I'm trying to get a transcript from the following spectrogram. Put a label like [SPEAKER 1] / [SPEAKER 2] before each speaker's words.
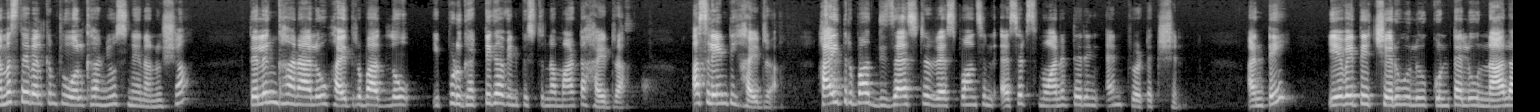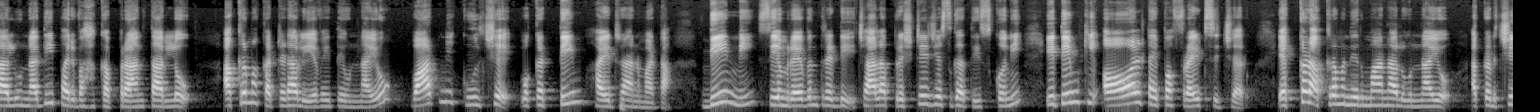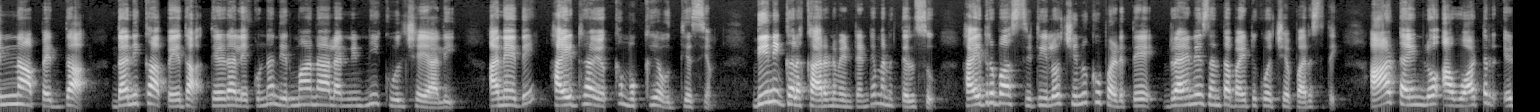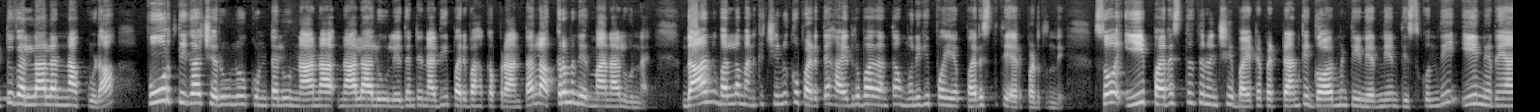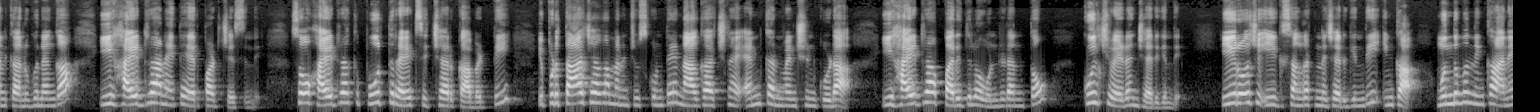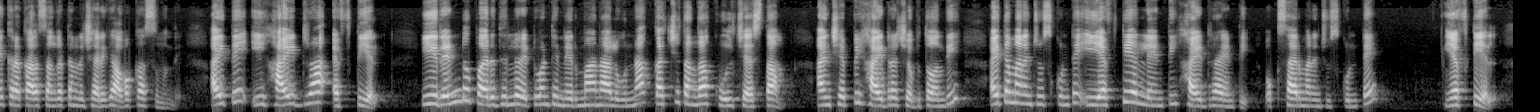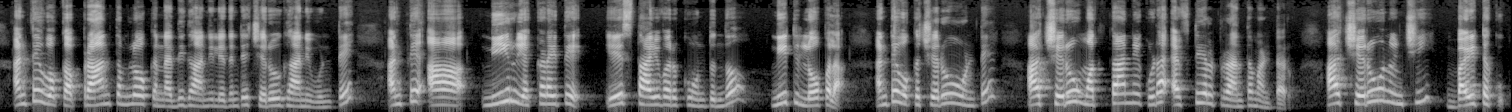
[SPEAKER 1] నమస్తే welcome to ఓల్కా news. నేను అనుష. తెలంగాణలో హైదరాబాద్లో ఇప్పుడు గట్టిగా వినిపిస్తున్న మాట హైడ్రా. అసలేంటి HYDRAA? Hyderabad disaster response and assets monitoring and protection. అంటే ఏవైతే చెరువులు కుంటలు నాలాలు నదీ పరివాహక ప్రాంతాల్లో అక్రమ కట్టడాలు ఏవైతే ఉన్నాయో వాటిని కూల్చే ఒక టీం హైడ్రా అన్నమాట. దీన్ని సీఎం రేవంత్ రెడ్డి చాలా ప్రెస్టేజియస్గా తీసుకొని ఈ టీమ్కి ఆల్ టైప్ ఆఫ్ రైట్స్ ఇచ్చారు. ఎక్కడ అక్రమ నిర్మాణాలు ఉన్నాయో అక్కడ చిన్న పెద్ద ధనిక పేద తేడా లేకుండా నిర్మాణాలన్నింటినీ కూల్చేయాలి అనేది హైడ్రా యొక్క ముఖ్య ఉద్దేశ్యం. దీనికి గల కారణం ఏంటంటే మనకు తెలుసు హైదరాబాద్ సిటీలో చినుకు పడితే డ్రైనేజ్ అంతా బయటకు వచ్చే పరిస్థితి. ఆ టైంలో ఆ వాటర్ ఎటు వెళ్ళాలన్నా కూడా పూర్తిగా చెరువులు కుంటలు నానా నాలాలు లేదంటే నదీ పరివాహక ప్రాంతాల్లో అక్రమ నిర్మాణాలు ఉన్నాయి. దానివల్ల మనకి చినుకు పడితే హైదరాబాద్ అంతా మునిగిపోయే పరిస్థితి ఏర్పడుతుంది. సో ఈ పరిస్థితి నుంచి బయటపెట్టడానికి గవర్నమెంట్ ఈ నిర్ణయం తీసుకుంది. ఈ నిర్ణయానికి అనుగుణంగా ఈ హైడ్రాన్ అయితే ఏర్పాటు చేసింది. సో హైడ్రాకి పూర్తి రైట్స్ ఇచ్చారు కాబట్టి ఇప్పుడు తాజాగా మనం చూసుకుంటే నాగార్జున ఎన్ కన్వెన్షన్ కూడా ఈ హైడ్రా పరిధిలో ఉండడంతో కూల్చివేయడం జరిగింది. ఈ రోజు ఈ సంఘటన జరిగింది. ఇంకా ముందు ముందు ఇంకా అనేక రకాల సంఘటనలు జరిగే అవకాశం ఉంది. అయితే ఈ హైడ్రా ఎఫ్టిఎల్ ఈ రెండు పరిధుల్లో ఎటువంటి నిర్మాణాలు ఉన్నా ఖచ్చితంగా కూల్చేస్తాం అని చెప్పి హైడ్రా చెబుతోంది. అయితే మనం చూసుకుంటే ఈ ఎఫ్టిఎల్ ఏంటి? హైడ్రా ఏంటి? ఒకసారి మనం చూసుకుంటే ఎఫ్టిఎల్ అంటే ఒక ప్రాంతంలో ఒక నది కానీ లేదంటే చెరువు కానీ ఉంటే అంటే ఆ నీరు ఎక్కడైతే ఏ స్థాయి వరకు ఉంటుందో నీటి లోపల అంటే ఒక చెరువు ఉంటే ఆ చెరువు మొత్తాన్ని కూడా ఎఫ్టిఎల్ ప్రాంతం అంటారు. ఆ చెరువు నుంచి బయటకు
